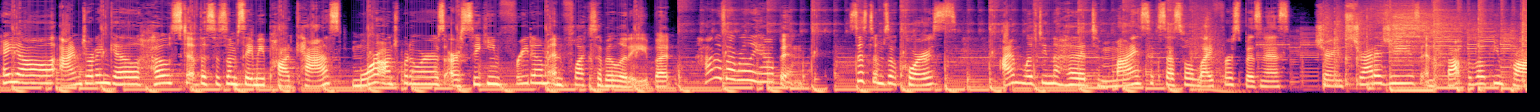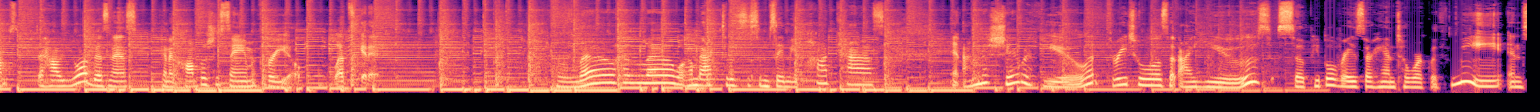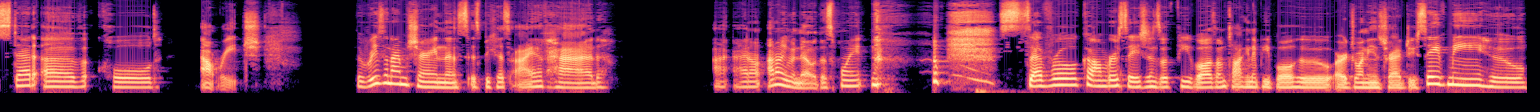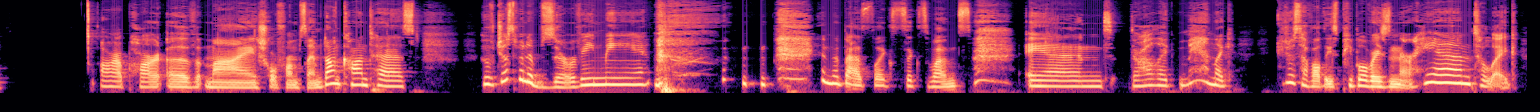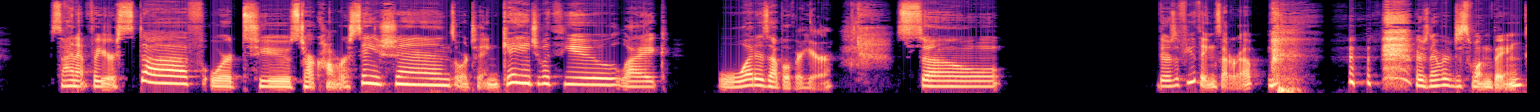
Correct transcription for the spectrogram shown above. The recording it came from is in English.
Hey y'all, I'm Jordan Gill, host of the Systems Saved Me podcast. More entrepreneurs are seeking freedom and flexibility, but how does that really happen? Systems, of course. I'm lifting the hood to my successful life first business, sharing strategies and thought provoking prompts to how your business can accomplish the same for you. Let's get it. Hello, hello. Welcome back to the Systems Saved Me podcast. And I'm going to share with you three tools that I use so people raise their hand to work with me instead of cold outreach. The reason I'm sharing this is because I have had I, I don't I don't even know at this point several conversations with people as I'm talking to people who are joining Strategy Saved Me, who are a part of my short form slam dunk contest, who've just been observing me in the past like six months. And they're all like, man, like you just have all these people raising their hand to like sign up for your stuff or to start conversations or to engage with you. Like, what is up over here? So there's a few things that are up. There's never just one thing.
